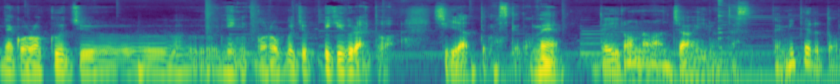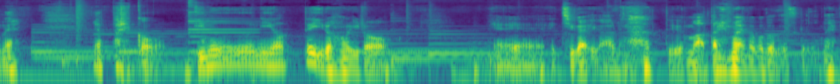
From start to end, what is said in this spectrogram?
ーね、560人560匹ぐらいとは知り合ってますけどね。でいろんなワンちゃんいるんです。で見てるとねやっぱりこう犬によっていろいろえー、違いがあるなっていう まあ当たり前のことですけどね。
